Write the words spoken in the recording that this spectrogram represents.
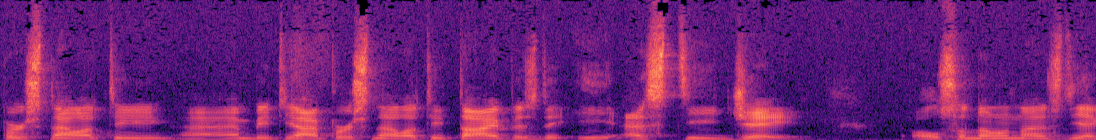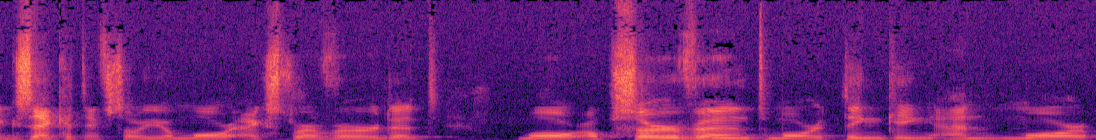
personality, uh, MBTI personality type is the ESTJ, also known as the executive. So, you're more extroverted, more observant, more thinking, and more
